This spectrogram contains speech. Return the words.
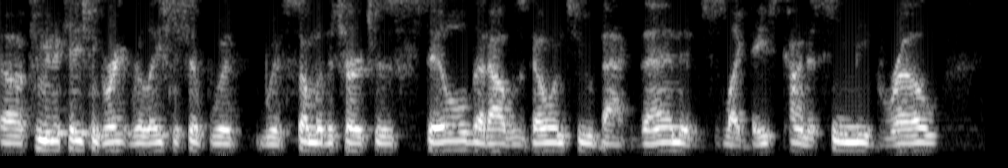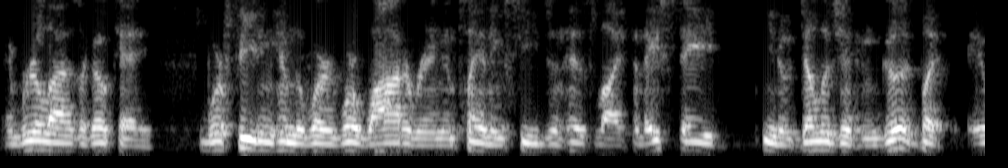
uh, communication, great relationship with with some of the churches still that I was going to back then. It's like they kind of see me grow and realize like, okay, we're feeding him the word, we're watering and planting seeds in his life, and they stayed, you know, diligent and good. But it,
